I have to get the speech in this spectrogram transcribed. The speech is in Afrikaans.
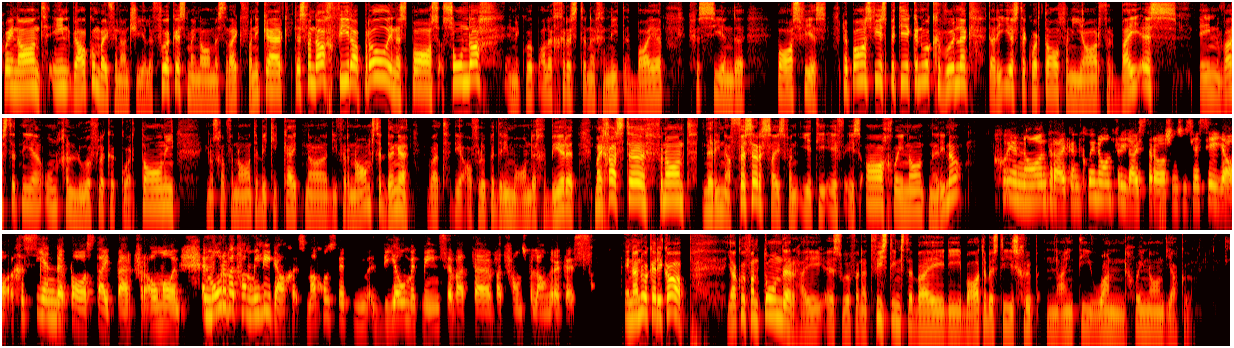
Goeienaand en welkom by Finansiële Fokus. My naam is Ryk van die Kerk. Dis vandag 4 April en is Paas Sondag en ek hoop alle Christene geniet 'n baie geseënde Paasfees. Nou Paasfees beteken ook gewoonlik dat die eerste kwartaal van die jaar verby is. En was dit nie 'n ongelooflike kwartaal nie? En ons gaan vanaand 'n bietjie kyk na die vernaamste dinge wat die afgelope 3 maande gebeur het. My gaste vanaand, Nerina Visser, sy is van ETF SA. Goeienaand Nerina. Goeienaand Ryk en goeienaand vir die luisteraars en soos jy sê ja, 'n geseënde Paastydperk vir almal en en môre wat familiedag is, mag ons dit deel met mense wat uh, wat vir ons belangrik is. En dan ook uit die Kaap. Jaco van Tonder, hy is hoof van adviesdienste by die Batebestuursgroep 91. Goeienaand Jaco.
